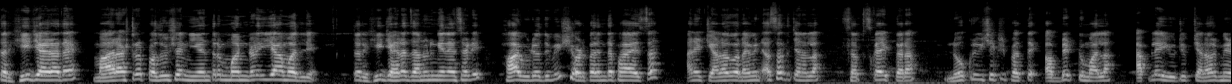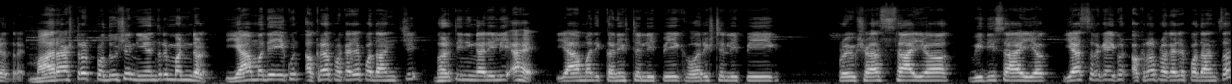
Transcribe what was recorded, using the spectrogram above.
तर ही जाहिरात आहे महाराष्ट्र प्रदूषण नियंत्रण मंडळ यामधली. तर ही जाहिरात जाणून घेण्यासाठी हा व्हिडिओ तुम्ही शेवटपर्यंत पाहायचा आणि चॅनलवर नवीन असाल तर चॅनलला सबस्क्राईब करा. नोकरीविषयी प्रत्येक अपडेट तुम्हाला आपल्या युट्यूब चॅनलवर मिळत राहील. महाराष्ट्र प्रदूषण नियंत्रण मंडळ यामध्ये एकूण अकरा प्रकारच्या पदांची भरती निघालेली आहे. यामध्ये कनिष्ठ लिपिक वरिष्ठ लिपिक प्रयोगशाळा सहाय्यक विधी सहाय्यक यासारख्या एकूण अकरा प्रकारच्या पदांचा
